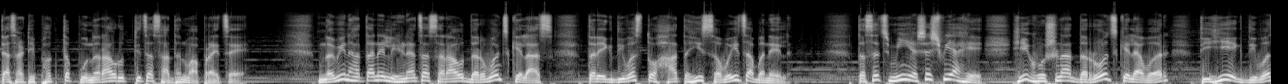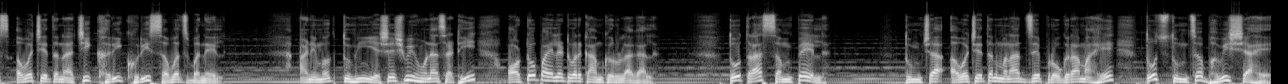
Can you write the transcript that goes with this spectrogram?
त्यासाठी फक्त पुनरावृत्तीचा साधन वापरायचंय. नवीन हाताने लिहिण्याचा सराव दररोज केलास तर एक दिवस तो हातही सवयीचा बनेल. तसंच मी यशस्वी आहे ही घोषणा दररोज केल्यावर तीही एक दिवस अवचेतनाची खरीखुरी सवच बनेल. आणि मग तुम्ही यशस्वी होण्यासाठी ऑटो पायलटवर काम करू लागाल. तो त्रास संपेल. तुमच्या अवचेतन मनात जे प्रोग्राम आहे तोच तुमचं भविष्य आहे.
